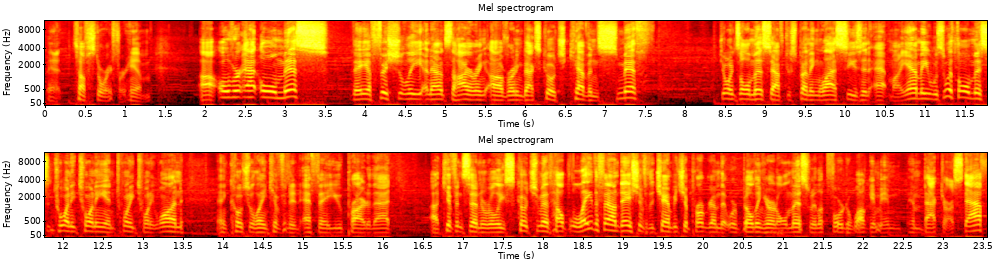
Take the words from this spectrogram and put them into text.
man, tough story for him. Uh, over at Ole Miss, they officially announced the hiring of running backs coach Kevin Smith joins Ole Miss after spending last season at Miami, was with Ole Miss in 2020 and 2021, and Coach Lane Kiffin at FAU prior to that. Uh, Kiffin said in a release, Coach Smith helped lay the foundation for the championship program that we're building here at Ole Miss. We look forward to welcoming him back to our staff.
